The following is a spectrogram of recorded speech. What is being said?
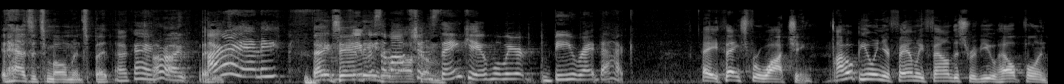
it has its moments. But Okay. All right. All right, Andy. Thanks, Andy. Give Andy. us some You're options. welcome. Thank you. We'll be, be right back. Hey, thanks for watching. I hope you and your family found this review helpful, and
